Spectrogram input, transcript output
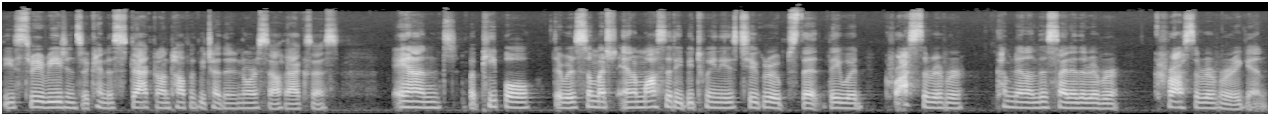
These three regions are kind of stacked on top of each other in north-south axis. And but people there was so much animosity between these two groups that they would cross the river, come down on this side of the river, cross the river again.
